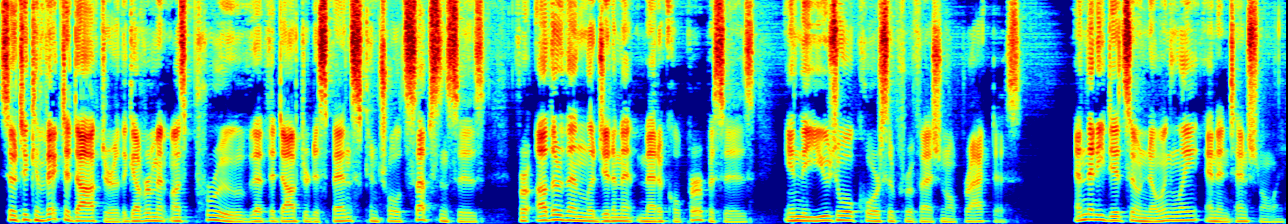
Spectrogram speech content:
So, to convict a doctor, the government must prove that the doctor dispensed controlled substances for other than legitimate medical purposes in the usual course of professional practice, and that he did so knowingly and intentionally.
